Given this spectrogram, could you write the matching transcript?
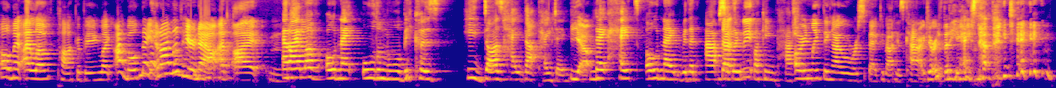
old Nate, I love Parker being like, I'm old Nate and I live here now. And I, mm, And I love old Nate all the more because he does hate that painting. Yeah. Nate hates old Nate with an absolute fucking passion. The only thing I will respect about his character is that he hates that painting.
